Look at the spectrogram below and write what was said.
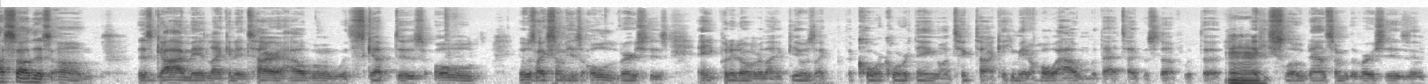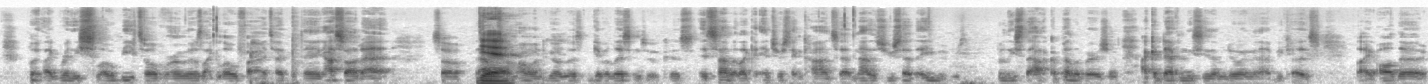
I saw this um this guy made like an entire album with Skepta's old. It was like some of his old verses, and he put it over like it was like the core core thing on TikTok, and he made a whole album with that type of stuff. With the mm-hmm. like he slowed down some of the verses and put like really slow beats over them. It was like lo-fi type of thing. I saw that. So yeah, I wanted to go listen, give a listen to because it sounded like an interesting concept. Now that you said that he would release the acapella version, I could definitely see them doing that because like all the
